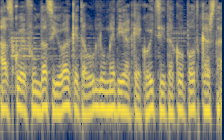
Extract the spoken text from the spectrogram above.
Azkue Fundazioak eta Ulu Mediak ekoitzitako podcasta.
